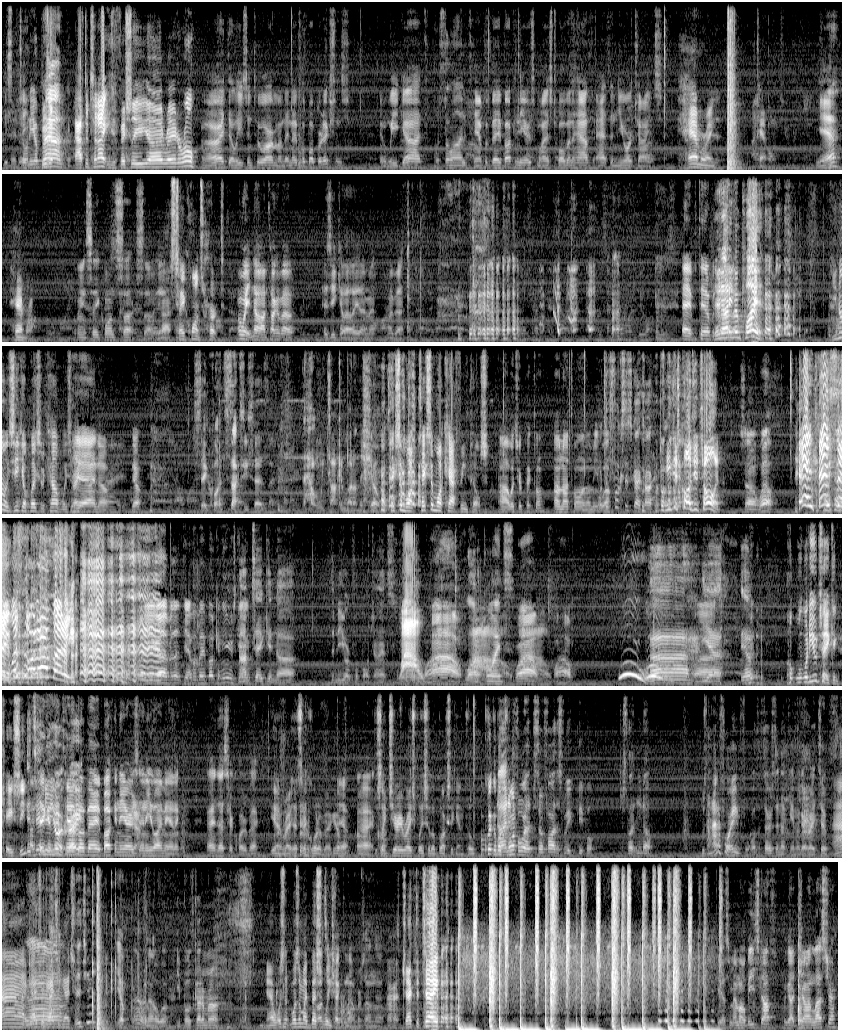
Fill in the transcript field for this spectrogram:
Antonio He's Brown. a- after tonight, he's officially uh, ready to roll. All right, that leads into our Monday Night Football predictions, and we got What's the line? the line? Tampa Bay Buccaneers minus 12 and a half at the New York Giants. Hammering Tampa. Yeah, Hammering. I mean Saquon sucks, so Uh, yeah. Saquon's hurt. Oh wait, no, I'm talking about Ezekiel Elliott. I meant my bad. hey, potato, potato. They're not even playing. You know Ezekiel plays for the Cowboys, right? Yeah, I know. Yep. Saquon sucks, he says. What the hell are we talking about on this show? Take some more. Take some more caffeine pills. Uh, what's your pick, Tolan? Oh, not Tolan. I mean, what Will. the fuck's this guy talking about? He just called you Tolan. So, Will, Hey, Casey, what's going on, buddy? what do you got for the Tampa Bay Buccaneers game? I'm taking uh, the New York Football Giants. wow. wow. A lot of points. Wow. Wow. Woo. Uh, yeah. Yep. What are you taking, Casey? It's I'm in taking New York, the Tampa right? Bay Buccaneers Yeah. and Eli Manning. All right, that's their quarterback. Yeah, right. That's their quarterback. Yep. Yeah. All right. Just cool. like Jerry Rice plays for the Bucks again. Too. Quick about Nine 20 and four so far this week, people. Just letting you know. Was it nine and four, or eight and four? Well, the Thursday night game I got right too. Ah, gotcha, gotcha, gotcha. Did you? Yep. I don't know. Will. You both got them wrong. Yeah, it wasn't wasn't my best have to week. check the numbers on that. All right. Check the tape. We got some MLB stuff. We got Jon Lester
